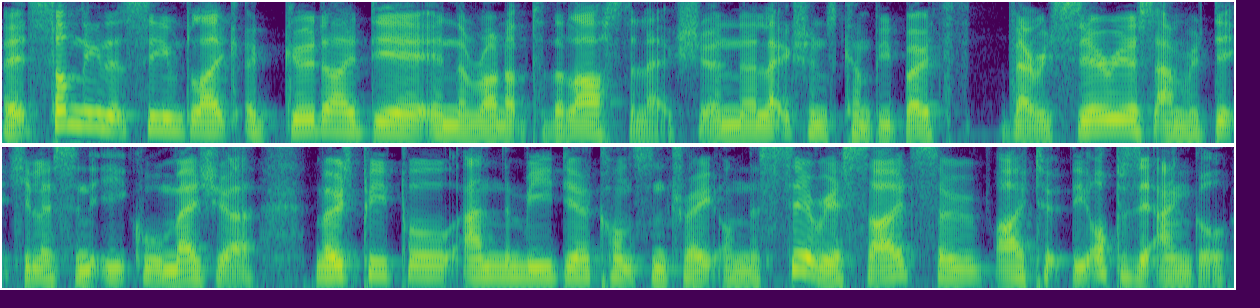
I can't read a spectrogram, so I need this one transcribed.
It's something that seemed like a good idea in the run up to the last election. Elections can be both very serious and ridiculous in equal measure. Most people and the media concentrate on the serious side, so I took the opposite angle.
